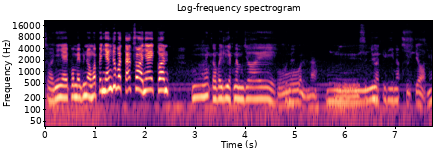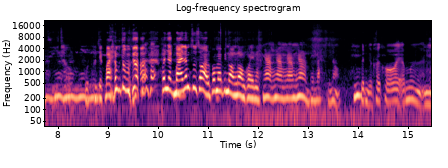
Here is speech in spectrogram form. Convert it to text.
ซอยใหญ่ๆพ่อแม่พี่น้องว่าเป็นหยังคือบ่ตัดซอยใหญ่ก่อนอืมก็เอาไปเรียกน้ำย่อยโอ้พุ่นน่ะนะอืมสุดยอดดีๆเนาะ สุดยอดงามสีเทาพุ่นเพิ่นอยากบายน้ำตุ้มเพิ่นอยากบายน้ำสู้ซอยพ่อแม่พี่น้องน้องข่อยน่ะงามงามงามงามเพิ่นนะพี่น้องเพิ่นก็ค่อยๆเอามืออันนี้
